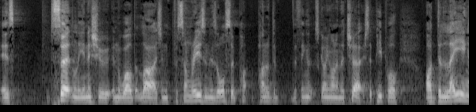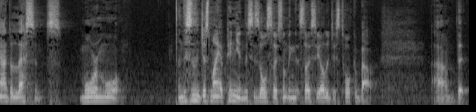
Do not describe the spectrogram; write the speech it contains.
is certainly an issue in the world at large, and for some reason is also part of the the thing that's going on in the church that people are delaying adolescence more and more. And this isn't just my opinion, this is also something that sociologists talk about. Um, that,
